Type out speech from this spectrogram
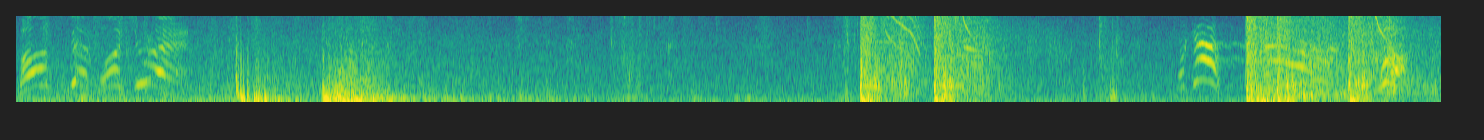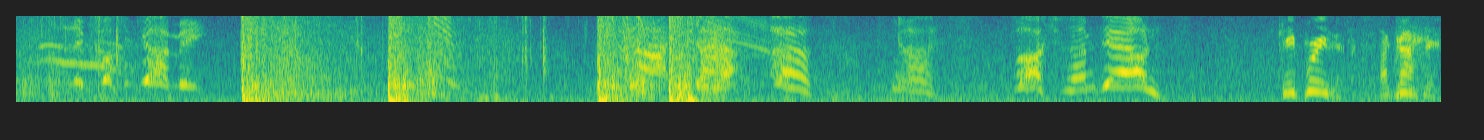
Bomb set, watch your ass! Look out! They fucking got me! Ah, ah, ah, Fuck, I'm down! Keep breathing. I got this.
